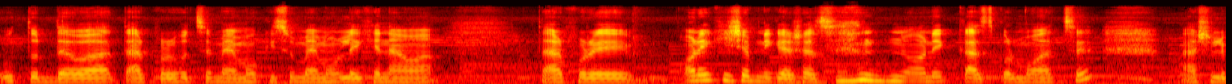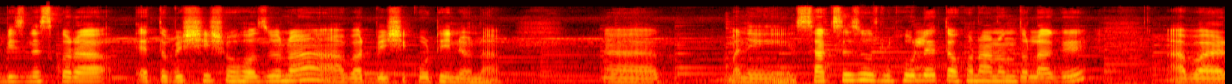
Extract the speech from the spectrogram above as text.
উত্তর দেওয়া, তারপর হচ্ছে মেমো কিছু মেমো লিখে নেওয়া। তারপরে অনেক হিসাব নিকাশ আছে, অনেক কাজকর্ম আছে। আসলে বিজনেস করা এত বেশি সহজও না, আবার বেশি কঠিনও না। মানে সাকসেসফুল হলে তখন আনন্দ লাগে, আবার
